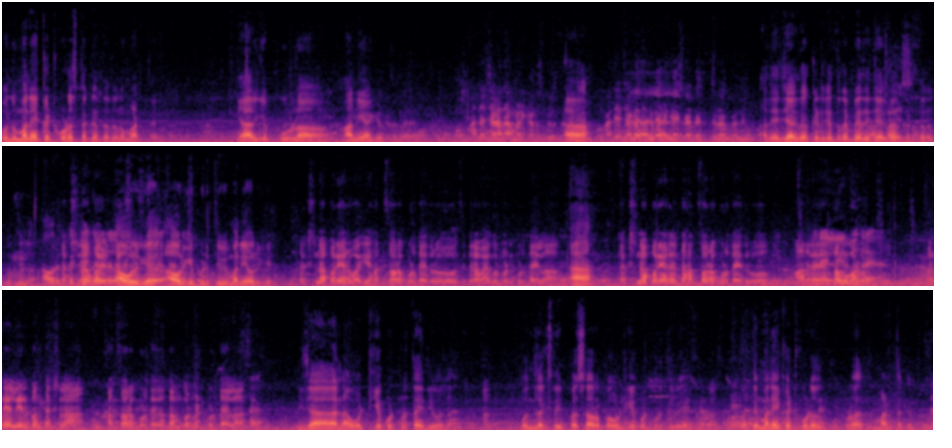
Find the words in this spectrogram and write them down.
ಒಂದು ಮನೆ ಕಟ್ಟಿಕೊಡಿಸ್ತಕ್ಕಂಥದ್ದನ್ನು ಮಾಡ್ತೇವೆ. ಯಾರಿಗೆ ಪೂರ್ಣ ಹಾನಿಯಾಗಿರ್ತದೆ. ಆ? ಅದೇ ಜಾಗದಾಗ ಕಟ್ಕೊತಾರೆ ಬೇರೆ ಜಾಗದಾಗ ಕಟ್ತಾರೆ ಗೊತ್ತಿಲ್ಲ. ಅವ್ರಿಗೆ ಅವ್ರಿಗೆ ಬಿಡ್ತೀವಿ ಮನೆಯವ್ರಿಗೆ. ತಕ್ಷಣ ಪರಿಹಾರವಾಗಿ ಹತ್ತು ಸಾವಿರ ಕೊಡ್ತಾ ಇದ್ರು ಸಿದ್ದರಾಮಯ್ಯ ಗೌರ್ಮೆಂಟ್ ಕೊಡ್ತಾ ಇಲ್ಲ. ತಕ್ಷಣ ಪರಿಹಾರ ಅಂತ ಹತ್ತು ಸಾವಿರ ಕೊಡ್ತಾ ಇದ್ರು ಆದ್ರೆ ತಮ್ಮ ಮನೆಯಲ್ಲಿ ನೀರು ಬಂದ ತಕ್ಷಣ ಹತ್ತು ಸಾವಿರ ಕೊಡ್ತಾ ಇದ್ರು ತಮ್ಮ ಗೌರ್ಮೆಂಟ್ ಕೊಡ್ತಾ ಇಲ್ಲ ಅಂತ. ನಿಜ ನಾವು ಒಟ್ಟಿಗೆ ಕೊಟ್ಬಿಡ್ತಾ ಇದ್ದೀವಲ್ಲ ಒಂದು ಲಕ್ಷದ ಇಪ್ಪತ್ತು ಸಾವಿರ ರೂಪಾಯಿ ಒಟ್ಟಿಗೆ ಕೊಟ್ಬಿಡ್ತೀವಿ ಮತ್ತು ಮನೆ ಕಟ್ಕೊಡೋದು ಕೂಡ ಮಾಡ್ತಕ್ಕಂಥದ್ದು.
